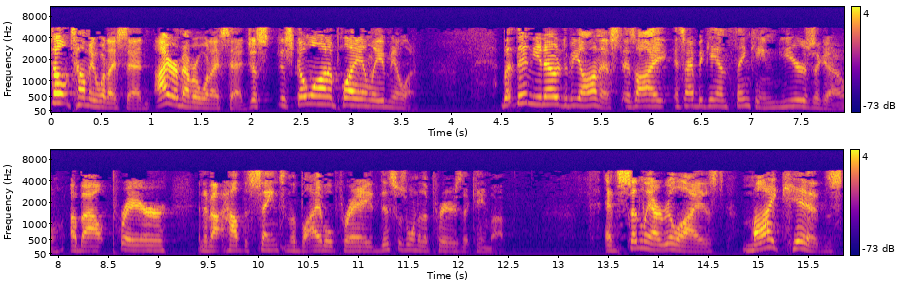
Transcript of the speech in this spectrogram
Don't tell me what I said. I remember what I said. Just just go on and play and leave me alone. But then, you know, to be honest, as I as I began thinking years ago about prayer and about how the saints in the Bible prayed, this was one of the prayers that came up. And suddenly I realized my kids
